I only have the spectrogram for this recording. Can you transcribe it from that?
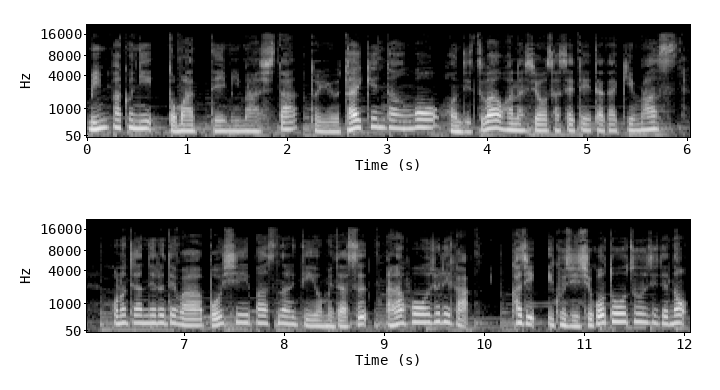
民泊に泊まってみましたという体験談を本日はお話をさせていただきます。このチャンネルではボイシーパーソナリティを目指すアラフォージュリが家事育児仕事を通じての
